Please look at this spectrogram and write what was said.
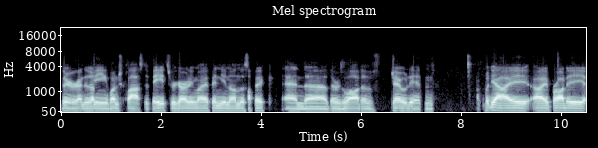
there ended up being a bunch of class debates regarding my opinion on this topic, and uh, there was a lot of doubting. But yeah, I I brought a,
